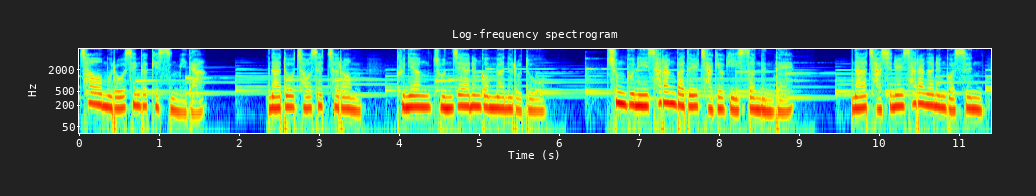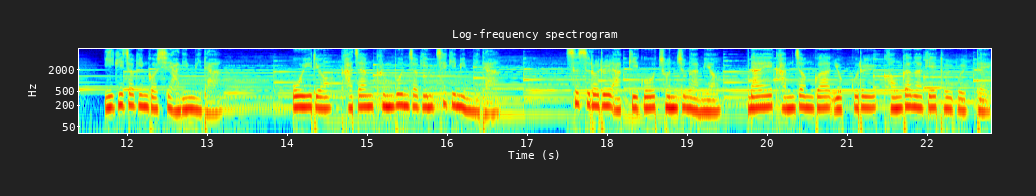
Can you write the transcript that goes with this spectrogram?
처음으로 생각했습니다. 나도 저 새처럼 그냥 존재하는 것만으로도 충분히 사랑받을 자격이 있었는데 나 자신을 사랑하는 것은 이기적인 것이 아닙니다. 오히려 가장 근본적인 책임입니다. 스스로를 아끼고 존중하며 나의 감정과 욕구를 건강하게 돌볼 때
